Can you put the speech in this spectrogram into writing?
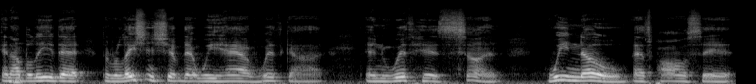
And I believe that the relationship that we have with God and with his son, we know, as Paul said,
